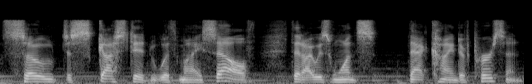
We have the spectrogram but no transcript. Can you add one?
so disgusted with myself that I was once that kind of person.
